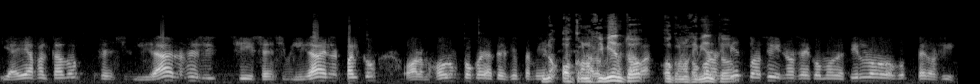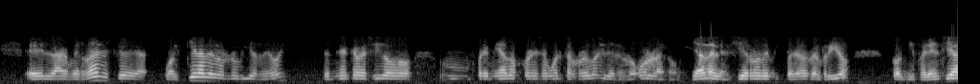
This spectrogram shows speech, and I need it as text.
y ahí ha faltado sensibilidad, no sé si, sensibilidad en el palco o a lo mejor un poco de atención también. o conocimiento, o conocimiento. sí, no sé cómo decirlo, pero sí. Eh, la verdad es que cualquiera de los novillos de hoy tendrían que haber sido premiados con esa vuelta al ruedo y desde luego la novillada, el encierro de Victoriano del Río, con diferencia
